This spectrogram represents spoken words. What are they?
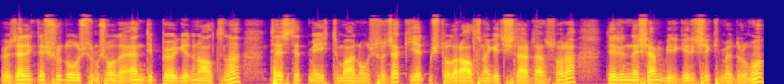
özellikle şurada oluşturmuş olduğu en dip bölgenin altını test etme ihtimalini oluşturacak ki 70 dolar altına geçişlerden sonra derinleşen bir geri çekilme durumu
